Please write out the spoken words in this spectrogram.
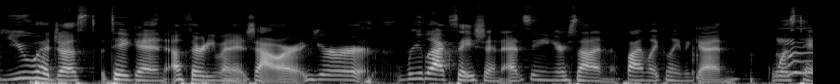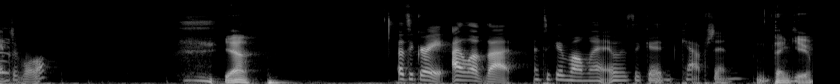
you had just taken a 30 minute shower. Your relaxation at seeing your son finally clean again was tangible. Yeah. That's a great. I love that. It's a good moment. It was a good caption. Thank you.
